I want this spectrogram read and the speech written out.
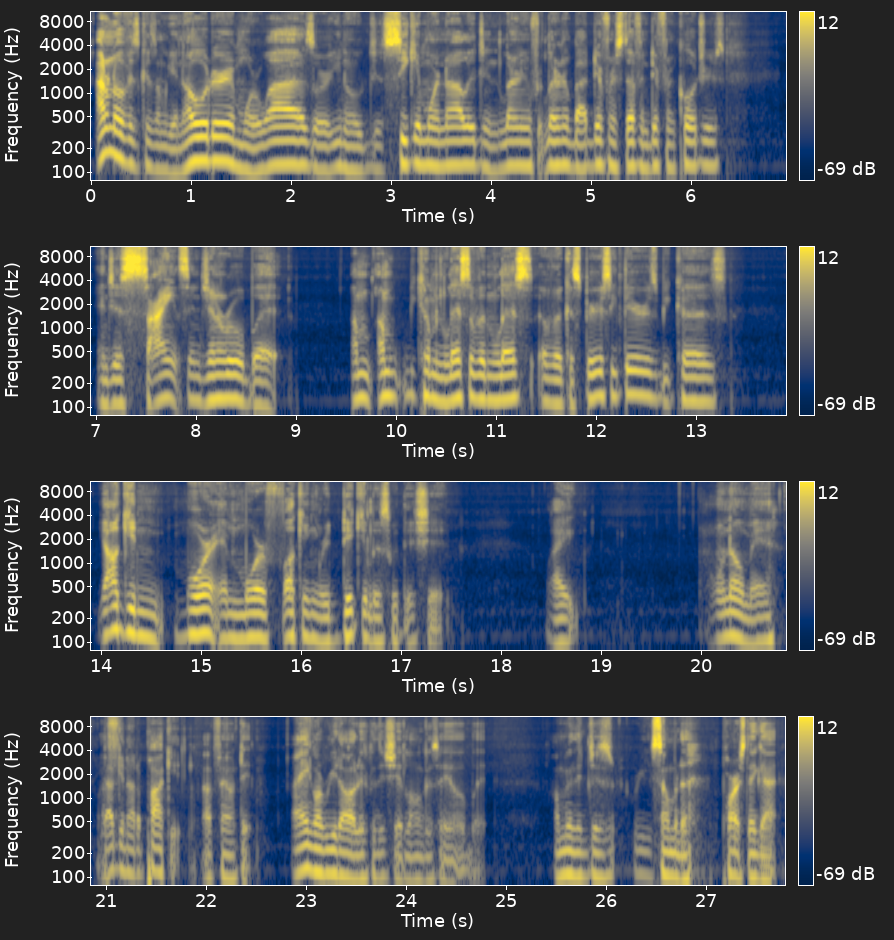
I don't know if it's because I'm getting older and more wise, or you know, just seeking more knowledge and learning for, learning about different stuff in different cultures, and just science in general. But I'm I'm becoming less of and less of a conspiracy theorist because y'all getting more and more fucking ridiculous with this shit. Like, I don't know, man. Y'all getting out of pocket. I found it. I ain't gonna read all this because this shit long as hell, but I'm gonna just read some of the parts they got.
